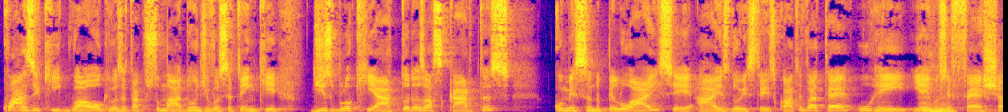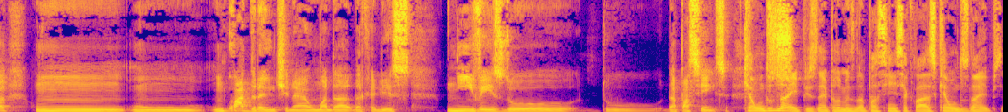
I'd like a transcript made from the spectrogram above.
quase que igual ao que você está acostumado, onde você tem que desbloquear todas as cartas começando pelo Ais, Ais 2, 3, 4, e vai até o Rei, e aí você fecha um, um, um quadrante, né? Uma da, daqueles níveis do, do, da paciência. Que é um dos naipes, né? Pelo menos na paciência clássica é um dos naipes.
